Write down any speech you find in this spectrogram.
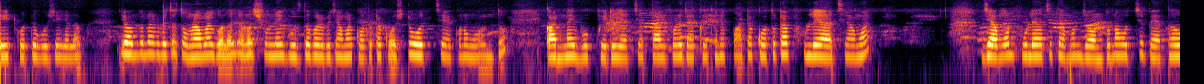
এডিট করতে বসে গেলাম। যন্ত্রণার ভেতর তোমরা আমার গলায় আওয়াজ শুনলেই বুঝতে পারবে যে আমার কতটা কষ্ট হচ্ছে এখনও পর্যন্ত। কান্নায় বুক ফেটে যাচ্ছে। তারপরে দেখো, এখানে পাটা কতটা ফুলে আছে আমার। যেমন ফুলে আছে, তেমন যন্ত্রণা হচ্ছে, ব্যথাও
